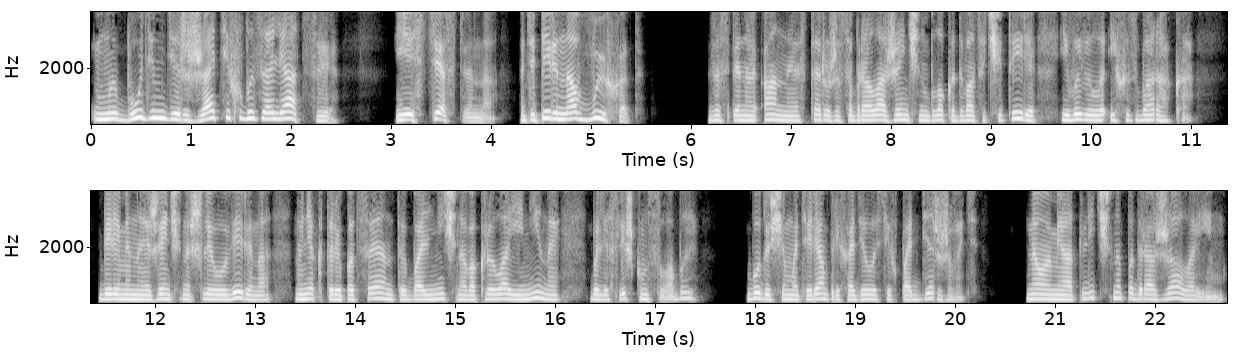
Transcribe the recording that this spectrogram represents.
«Мы будем держать их в изоляции». «Естественно. А теперь на выход!» За спиной Анны Эстер уже собрала женщин блока 24 и вывела их из барака. Беременные женщины шли уверенно, но некоторые пациенты больничного крыла Янины были слишком слабы. Будущим матерям приходилось их поддерживать. Наоми отлично подражала им.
